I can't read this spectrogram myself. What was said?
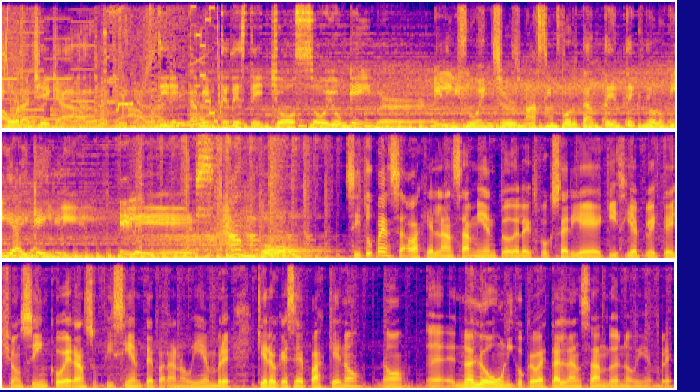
Ahora llega directamente desde Yo Soy un Gamer, el influencer más importante en tecnología y gaming. Él es Hambo. Si tú pensabas que el lanzamiento del Xbox Series X y el PlayStation 5 eran suficientes para noviembre, quiero que sepas que no, no, eh, no es lo único que va a estar lanzando en noviembre.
